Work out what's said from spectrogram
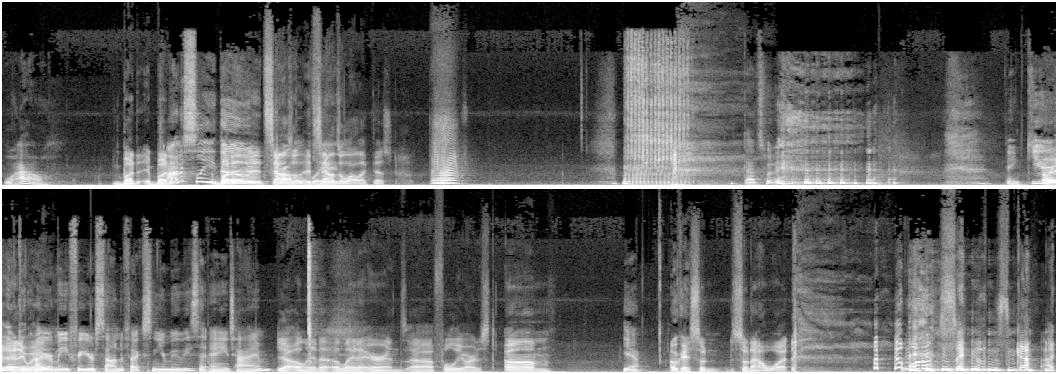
Wow. But but Honestly, but though, it, it sounds it sounds a lot like this. That's what it Thank you. Right, you anyway. can hire me for your sound effects in your movies at any time. Yeah, Elena Elena Aaron's uh, Foley artist. Um. Yeah. Okay, so so now what? what do we say to this guy?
